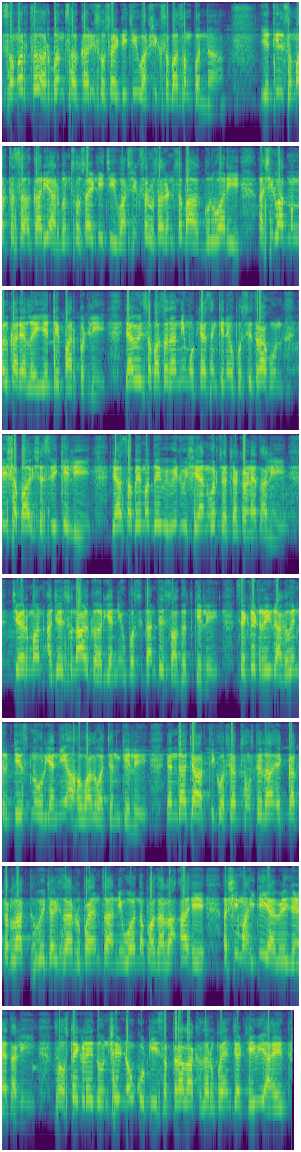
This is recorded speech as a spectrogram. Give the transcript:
समर्थ अर्बन सहकारी सोसायटीची वार्षिक सभा संपन्न येथील समर्थ सहकारी अर्बन सोसायटीची वार्षिक सर्वसाधारण सभा गुरुवारी आशीर्वाद मंगल कार्यालय येथे पार पडली. यावेळी सभासदांनी मोठ्या संख्येने उपस्थित राहून ही सभा यशस्वी केली. या सभेमध्ये विविध विषयांवर चर्चा करण्यात आली. चेअरमन अजय सुनाळकर यांनी उपस्थितांचे स्वागत केले. सेक्रेटरी राघवेंद्र केसनोर यांनी अहवाल वाचन केले. यंदाच्या आर्थिक वर्षात संस्थेला एकाहत्तर लाख चव्वेचाळीस हजार रुपयांचा निव्वळ नफा झाला आहे अशी माहिती यावेळी देण्यात आली. संस्थेकडे दोनशे नऊ कोटी सतरा लाख हजार रुपयांच्या ठेवी आहेत.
